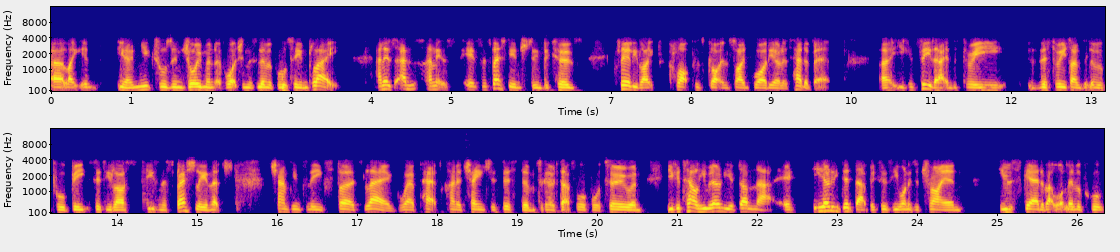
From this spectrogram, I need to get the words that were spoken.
uh, like in, you know neutrals enjoyment of watching this Liverpool team play. And it's and, and it's it's especially interesting because clearly like Klopp has got inside Guardiola's head a bit. Uh, you can see that in the three the three times that Liverpool beat City last season, especially in that Champions League first leg where Pep kind of changed his system to go to that 4-4-2, and you could tell he would only have done that if he only did that because he wanted to try and he was scared about what Liverpool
